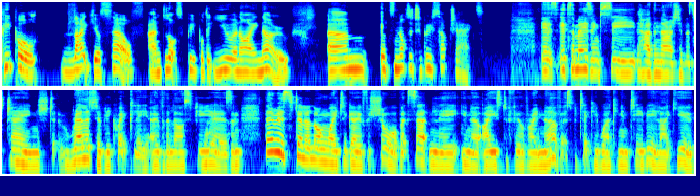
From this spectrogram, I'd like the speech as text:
people like yourself and lots of people that you and I know, um, it's not a taboo subject it's it's amazing to see how the narrative has changed relatively quickly over the last few years and there is still a long way to go for sure but certainly you know I used to feel very nervous particularly working in TV like you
